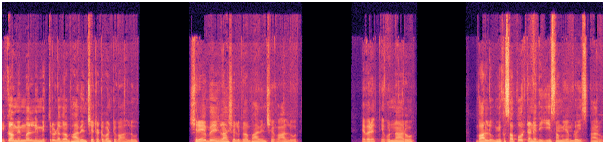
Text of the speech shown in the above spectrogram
ఇక మిమ్మల్ని మిత్రులుగా భావించేటటువంటి వాళ్ళు శ్రేయభిలాషులుగా భావించే వాళ్ళు ఎవరైతే ఉన్నారో వాళ్ళు మీకు సపోర్ట్ అనేది ఈ సమయంలో ఇస్తారు.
